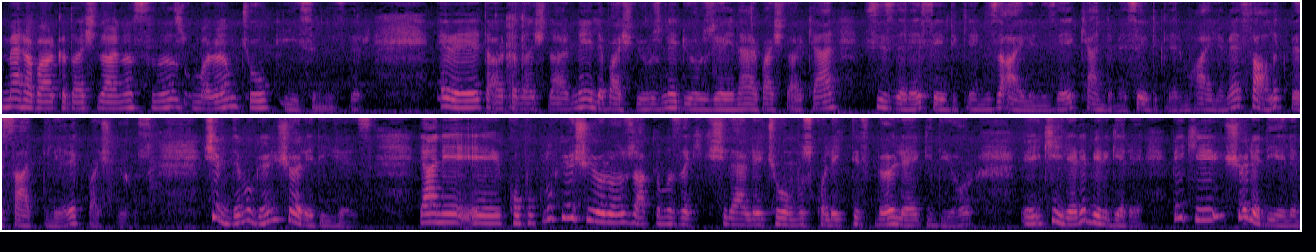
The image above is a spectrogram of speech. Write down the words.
Merhaba arkadaşlar nasılsınız? Umarım çok iyisinizdir. Evet arkadaşlar neyle başlıyoruz? Ne diyoruz yayına her başlarken? Sizlere, sevdiklerinize, ailenize, kendime, sevdiklerime, aileme sağlık ve saat dileyerek başlıyoruz. Şimdi bugün şöyle diyeceğiz. Yani e, kopukluk yaşıyoruz aklımızdaki kişilerle çoğumuz kolektif böyle gidiyor. E, iki ileri bir geri. Peki şöyle diyelim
